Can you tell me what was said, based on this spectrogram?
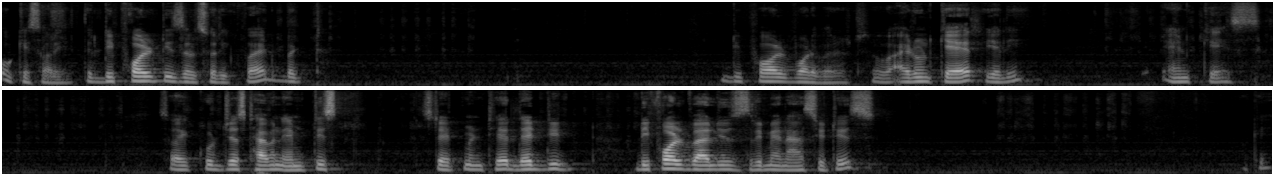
Okay, sorry, the default is also required, but default whatever. So, I do not care really end case. So, I could just have an empty st statement here let the default values remain as it is Okay.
